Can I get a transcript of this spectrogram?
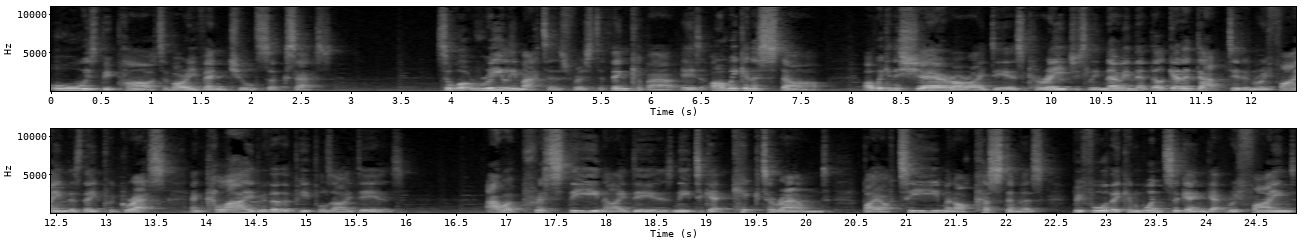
always be part of our eventual success. So, what really matters for us to think about is are we going to start? Are we going to share our ideas courageously, knowing that they'll get adapted and refined as they progress and collide with other people's ideas? Our pristine ideas need to get kicked around by our team and our customers before they can once again get refined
